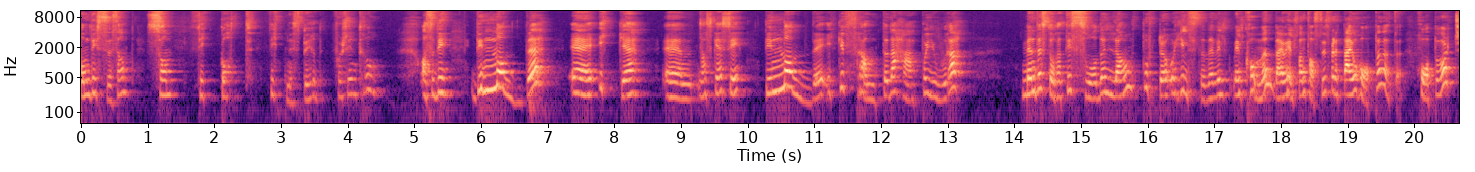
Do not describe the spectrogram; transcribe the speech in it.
om disse sant, som fikk godt vitnesbyrd for sin tro. Altså, de, de nådde eh, ikke Hva skal jeg si? De nådde ikke fram til det her på jorda. Men det står at de så det langt borte og hilste det velkommen. Det er jo helt fantastisk, for dette er jo håpet. vet du. Håpet vårt.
